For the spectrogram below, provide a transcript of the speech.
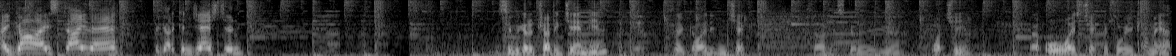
Hey guys, stay there. We've got a congestion. See, we've got a traffic jam here. Yep. That guy didn't check, so I've just got to uh, watch here. So always check before you come out.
